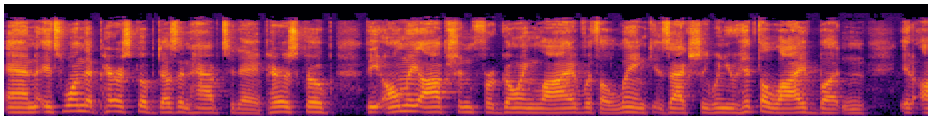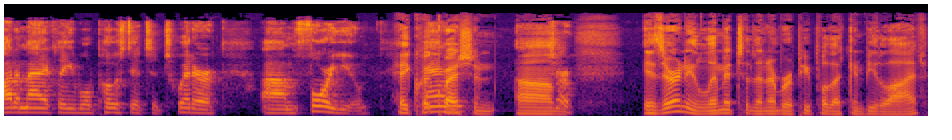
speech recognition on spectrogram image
And it's one that Periscope doesn't have today. Periscope, the only option for going live with a link is actually when you hit the live button, it automatically will post it to Twitter um, for you. Hey, quick And- question. Um, Sure. Is there any limit to the number of people that can be live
